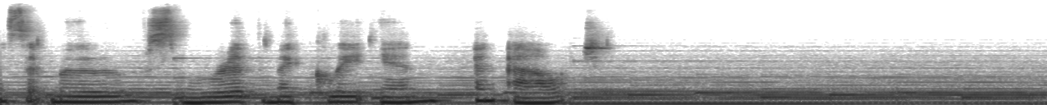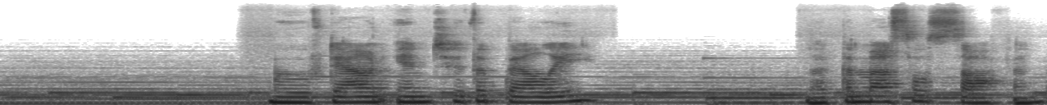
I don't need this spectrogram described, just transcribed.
as it moves rhythmically in and out. Move down into the belly. Let the muscles soften.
